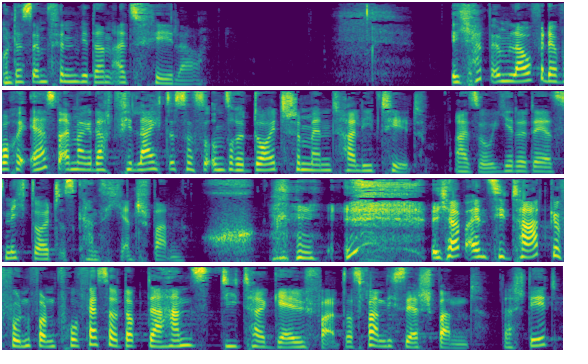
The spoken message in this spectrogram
Und das empfinden wir dann als Fehler. Ich habe im Laufe der Woche erst einmal gedacht, vielleicht ist das unsere deutsche Mentalität. Also jeder, der jetzt nicht deutsch ist, kann sich entspannen. Ich habe ein Zitat gefunden von Professor Dr. Hans-Dieter Gelfert. Das fand ich sehr spannend. Da steht,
